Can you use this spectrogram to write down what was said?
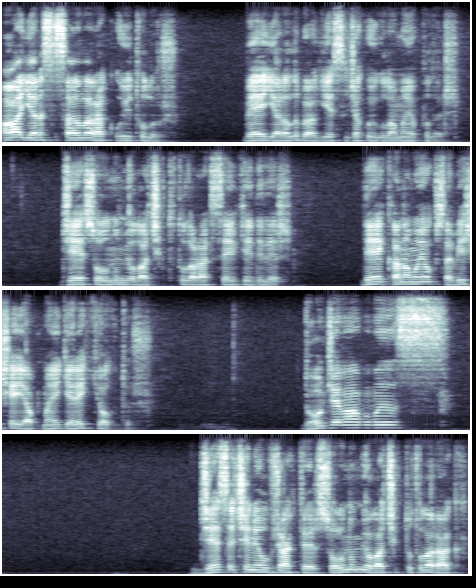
A. Yarası sarılarak uyutulur. B. Yaralı bölgeye sıcak uygulama yapılır. C. Solunum yolu açık tutularak sevk edilir. D. Kanama yoksa bir şey yapmaya gerek yoktur. Doğru cevabımız C seçeneği olacaktır. Solunum yolu açık tutularak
